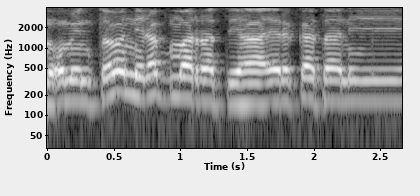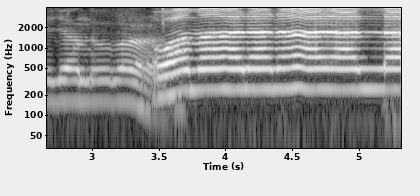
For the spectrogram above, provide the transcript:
mu'umintoonni rabbuma irratti haa erkatanii jaan duuba. Wamaa lanaa alla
